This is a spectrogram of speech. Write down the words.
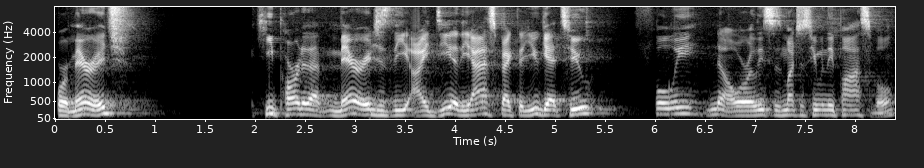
for marriage, a key part of that marriage is the idea, the aspect that you get to fully know, or at least as much as humanly possible,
